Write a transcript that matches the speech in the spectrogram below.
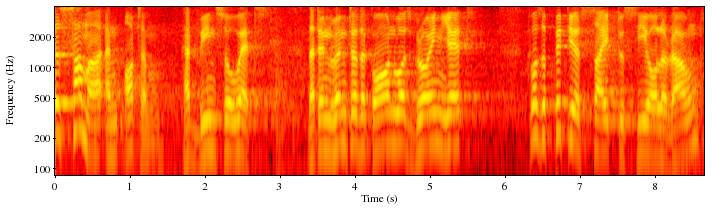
The summer and autumn had been so wet that in winter the corn was growing yet. It was a piteous sight to see all around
